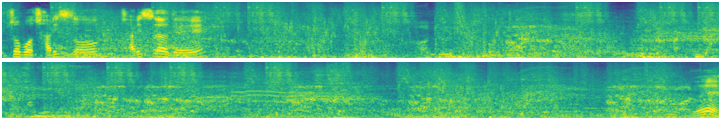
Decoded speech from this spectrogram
옵저버 잘 있어. 잘 있어야 돼. 왜?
